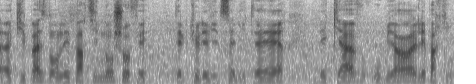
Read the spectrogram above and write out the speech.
euh, qui passe dans les parties non chauffées, telles que les vides sanitaires, les caves ou bien les parkings.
